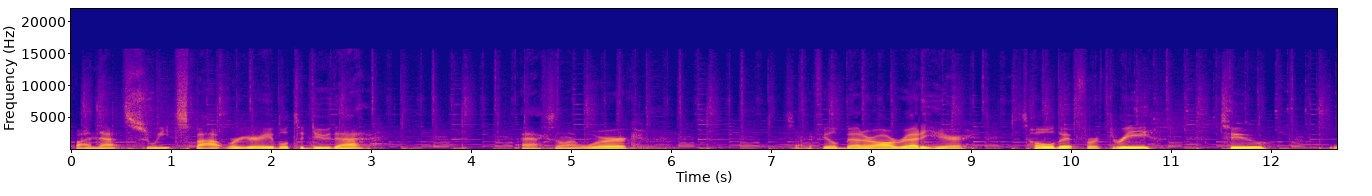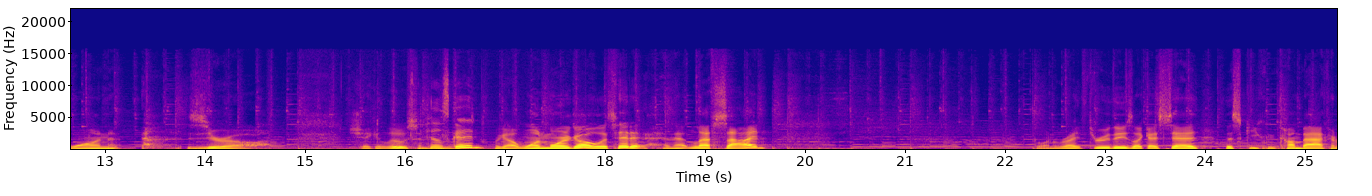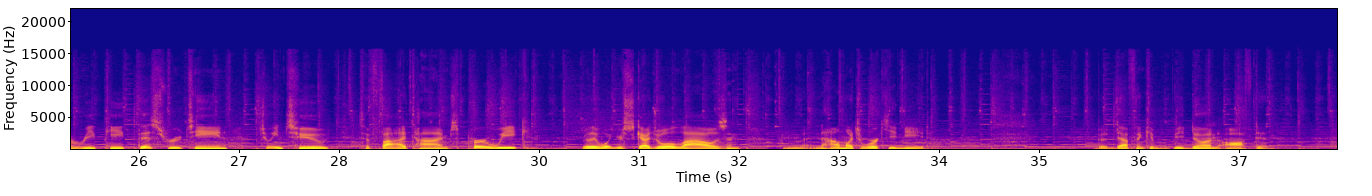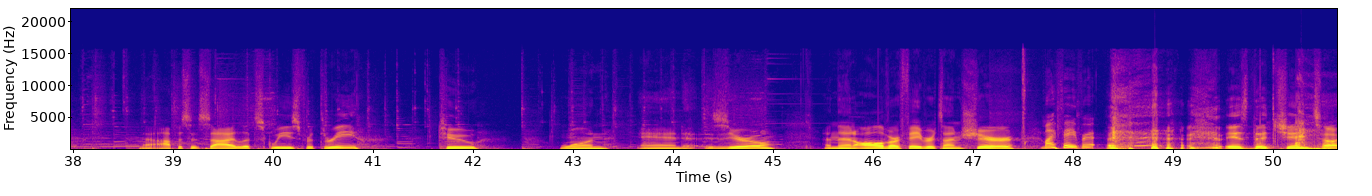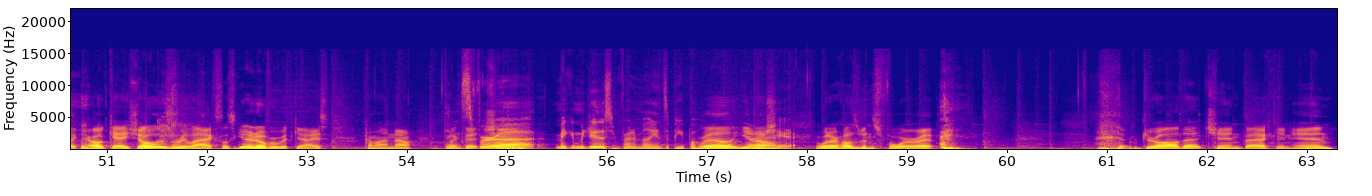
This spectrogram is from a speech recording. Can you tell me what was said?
Find that sweet spot where you're able to do that. Excellent work. Starting to feel better already here. Let's hold it for three, two, one, zero. Shake it loose and Feels good. we got one more to go. Let's hit it. And that left side. Going right through these. Like I said, this you can come back and repeat this routine between two to five times per week. Really what your schedule allows and, and how much work you need. But it definitely can be done often. Now opposite side, let's squeeze for three, two, one, and zero. And then all of our favorites, I'm sure, My favorite. is the chin tuck. okay, shoulders relaxed. Let's get it over with, guys. Come on now. Thanks that for uh, making me do this in front of millions of people. Well, you know, what are husbands for, right? Draw that chin back and in.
